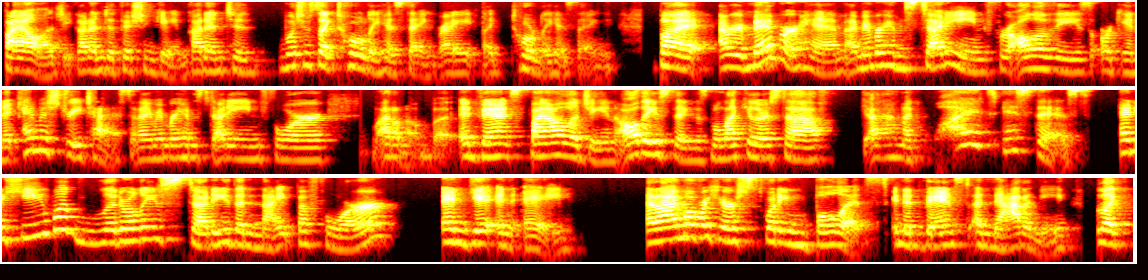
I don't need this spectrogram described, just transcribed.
biology, got into fish and game, got into which was like totally his thing, right? Like totally his thing. But I remember him, I remember him studying for all of these organic chemistry tests. And I remember him studying for, I don't know, but advanced biology and all these things, molecular stuff. And I'm like, what is this? And he would literally study the night before and get an A. And I'm over here sweating bullets in advanced anatomy, like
